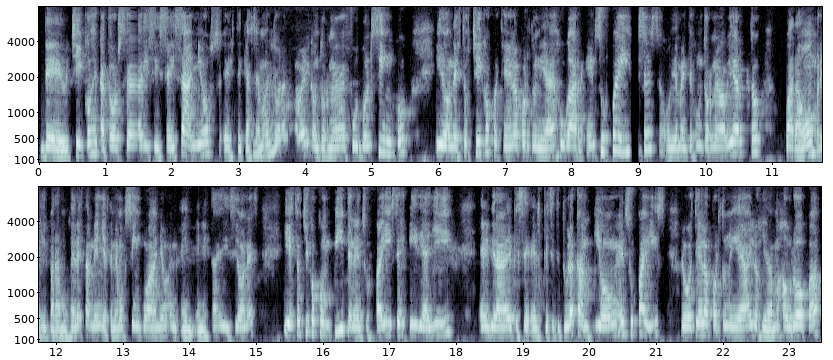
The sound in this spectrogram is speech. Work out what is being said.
de chicos de 14 a 16 años este, que hacemos en toda Latinoamérica, un torneo de fútbol 5, y donde estos chicos pues tienen la oportunidad de jugar en sus países, obviamente es un torneo abierto, para hombres y para mujeres también, ya tenemos cinco años en, estas ediciones, y estos chicos compiten en sus países y de allí el, gran, el, que se, el que se titula campeón en su país, luego tiene la oportunidad y los llevamos a Europa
